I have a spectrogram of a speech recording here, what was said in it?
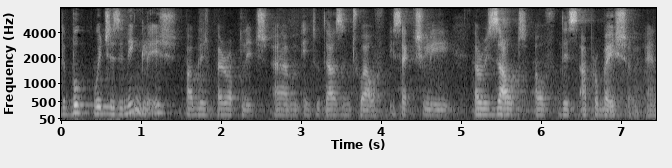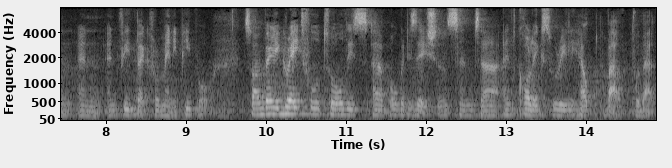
the book, which is in English, published by Routledge um, in 2012, is actually a result of this approbation and, and, and feedback from many people. So I'm very grateful to all these uh, organizations and, uh, and colleagues who really helped about for that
